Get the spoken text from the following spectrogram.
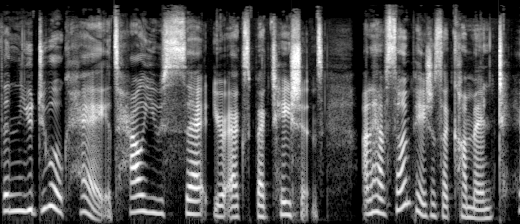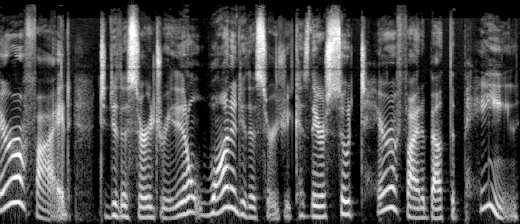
then you do okay. It's how you set your expectations. And I have some patients that come in terrified to do the surgery. They don't want to do the surgery because they are so terrified about the pain.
